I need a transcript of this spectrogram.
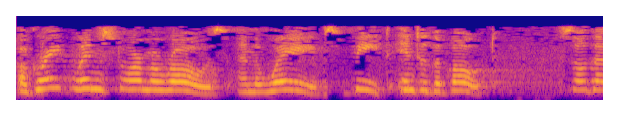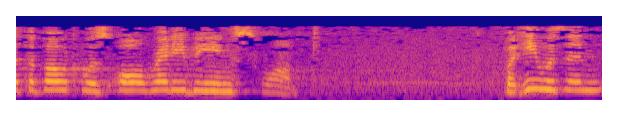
A great windstorm arose, and the waves beat into the boat, so that the boat was already being swamped. But he was in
